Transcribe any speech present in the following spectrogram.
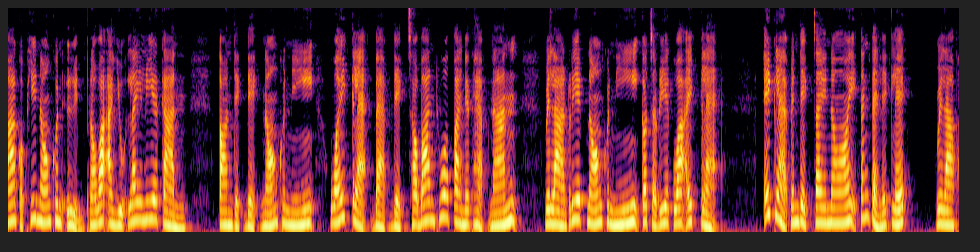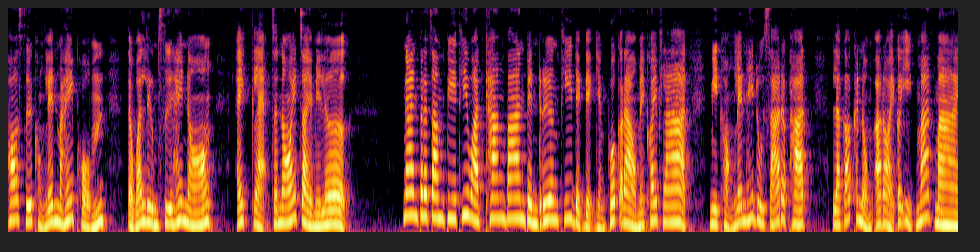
มากกว่าพี่น้องคนอื่น เพราะว่าอายุไล่เลี่ยกัน ตอนเด็กๆน้องคนนี้ ไว้แกละแบบเด็กชาวบ้านทั่วไปในแถบนั้น เวลาเรียกน้องคนนี้ก็จะเรียกว่าไอ้แกละ ไอ้แกละเป็นเด็กใจน้อยตั้งแต่เล็กๆ เวลาพ่อซื้อของเล่นมาให้ผม แต่ว่าลืมซื้อให้น้อง ไอ้แกละจะน้อยใจไม่เลิก งานประจำปีที่วัดข้างบ้านเป็นเรื่องที่เด็กๆ อย่างพวกเราไม่ค่อยพลาด มีของเล่นให้ดูสารพัด แล้วก็ขนมอร่อยก็อีกมากมาย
